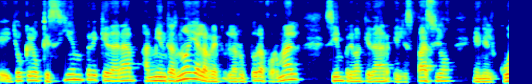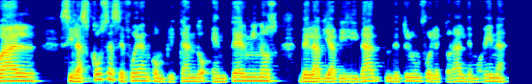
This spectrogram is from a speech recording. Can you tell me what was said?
eh, yo creo que siempre quedará, mientras no haya la, la ruptura formal, siempre va a quedar el espacio en el cual si las cosas se fueran complicando en términos de la viabilidad de triunfo electoral de Morena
